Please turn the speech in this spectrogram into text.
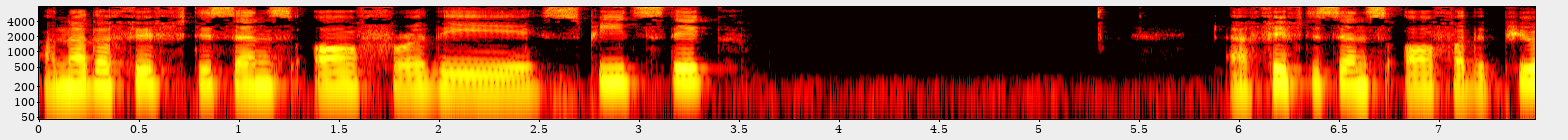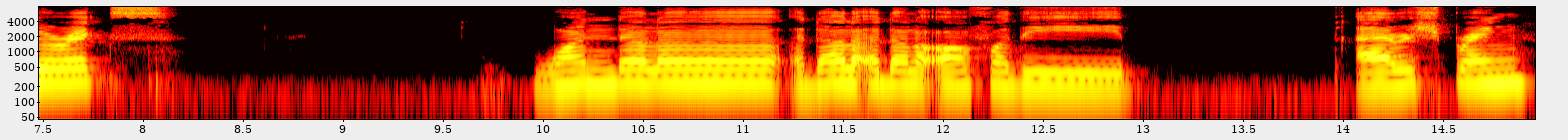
Another 50 cents off for the speed stick. A 50 cents off for the Purex. One dollar a dollar a dollar off for the Irish Spring.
